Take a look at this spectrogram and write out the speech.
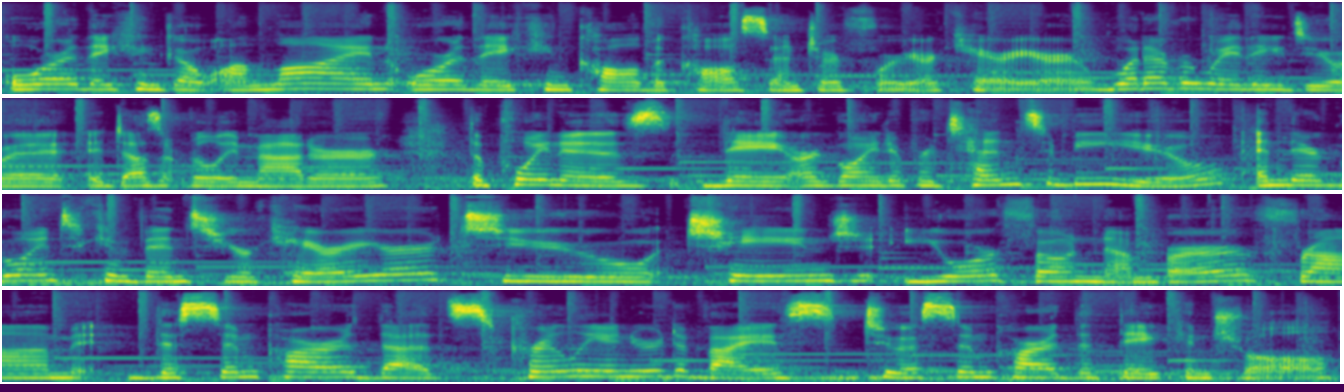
or they can go online, or they can call the call center for your carrier carrier. Whatever way they do it, it doesn't really matter. The point is, they are going to pretend to be you and they're going to convince your carrier to change your phone number from the SIM card that's currently in your device to a SIM card that they control.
